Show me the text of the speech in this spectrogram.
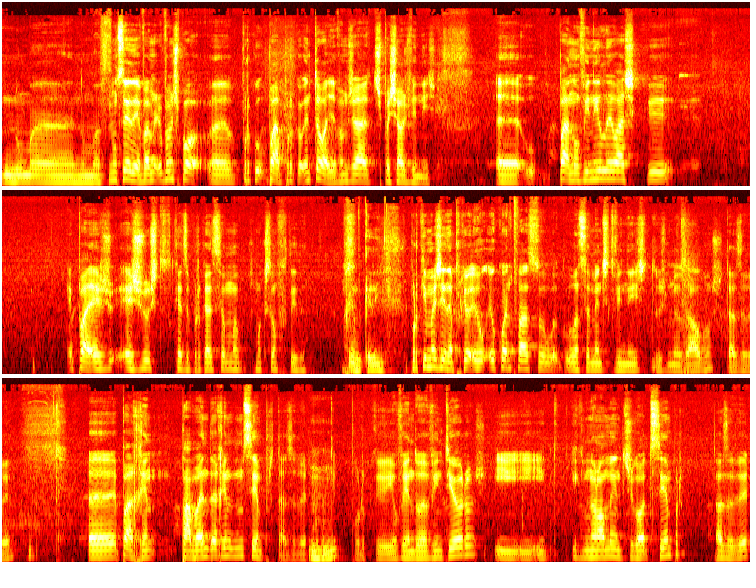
Numa, numa Num CD, vamos, vamos para. o- eh, porque, pá, porque, então, olha, vamos já despachar os vinis. O- pá, num vinil eu acho que. Epá, é, é justo, quer dizer, por acaso é uma, uma questão fodida. um bocadinho. Porque imagina, porque eu, eu quando faço lançamentos de vinis dos meus álbuns, estás a ver? eh, pá, rende- para a banda rende-me sempre, estás a ver? Uhum. Tipo, porque eu vendo a 20 euros e, e- e normalmente esgoto sempre, estás a ver?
